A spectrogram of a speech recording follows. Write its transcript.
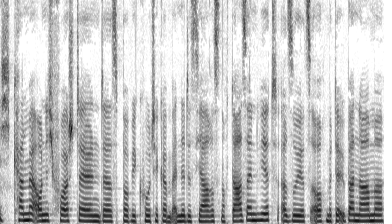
Ich kann mir auch nicht vorstellen, dass Bobby Kotick am Ende des Jahres noch da sein wird. Also jetzt auch mit der Übernahme.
